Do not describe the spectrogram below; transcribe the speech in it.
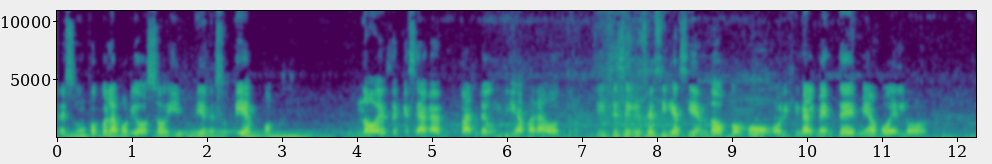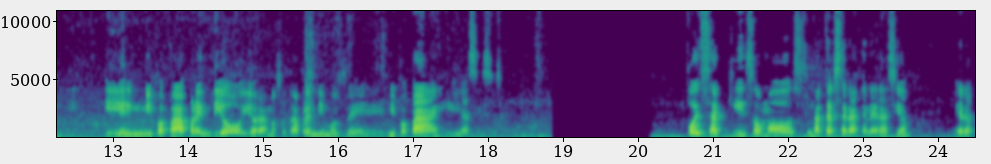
Es un poco laborioso y tiene su tiempo no es de que se haga de un día para otro. Sí, sí, sí, se sigue haciendo como originalmente mi abuelo y, mi papá aprendió y ahora nosotros aprendimos de mi papá y así Pues aquí somos la tercera generación. Era,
